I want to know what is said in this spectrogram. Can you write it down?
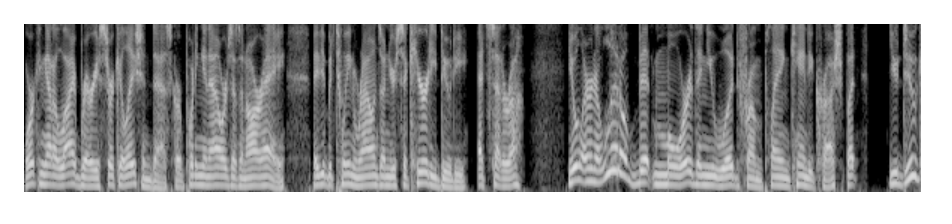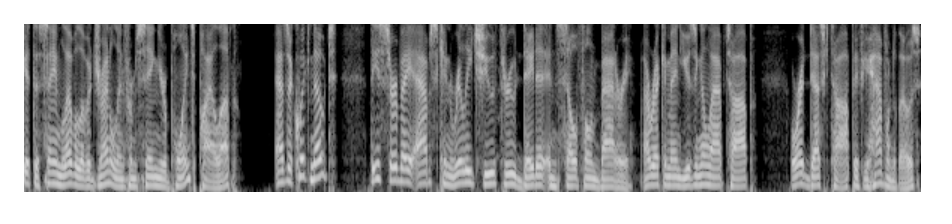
working at a library circulation desk, or putting in hours as an RA, maybe between rounds on your security duty, etc. You'll earn a little bit more than you would from playing Candy Crush, but you do get the same level of adrenaline from seeing your points pile up. As a quick note, these survey apps can really chew through data and cell phone battery. I recommend using a laptop or a desktop if you have one of those,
